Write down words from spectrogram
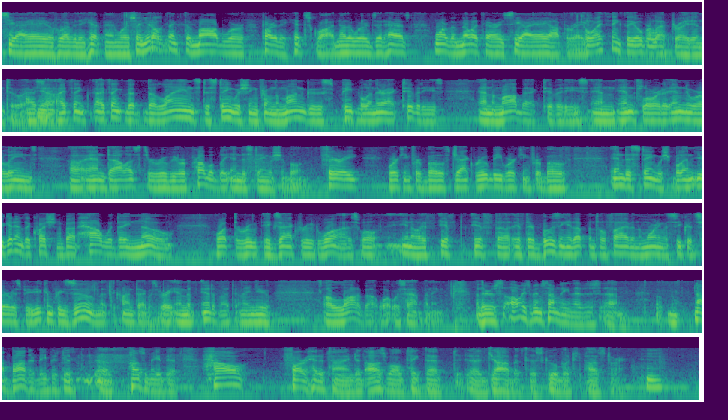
CIA or whoever the hitmen were. So you don't think the mob were part of the hit squad? In other words, it has more of a military CIA operation. Oh, I think they overlapped right into it. I see. Yeah, I think I think that the lines distinguishing from the mongoose people and their activities and the mob activities in in Florida, in New Orleans, uh, and Dallas through Ruby were probably indistinguishable. Ferrie working for both, Jack Ruby working for both, indistinguishable. And you get into the question about how would they know what the route, exact route was. Well, you know, if if if the, if they're boozing it up until five in the morning with Secret Service people, you can presume that the contact was very intimate and they knew a lot about what was happening. There's always been something that has um, not bothered me, but did uh, puzzle me a bit. How far ahead of time did Oswald take that uh, job at the school book depository? Hmm.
